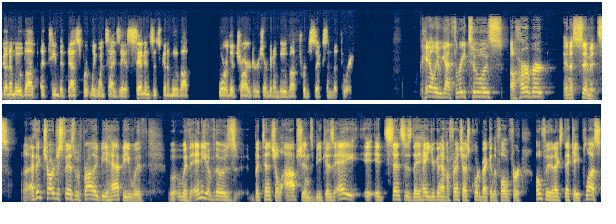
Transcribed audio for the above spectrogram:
going to move up, a team that desperately wants Isaiah Simmons is going to move up, or the Chargers are going to move up from six into three. Haley, we got three Tuas, a Herbert, and a Simmons. Uh, I think Chargers fans would probably be happy with with any of those potential options because a it, it senses that hey you're going to have a franchise quarterback in the fold for hopefully the next decade plus,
